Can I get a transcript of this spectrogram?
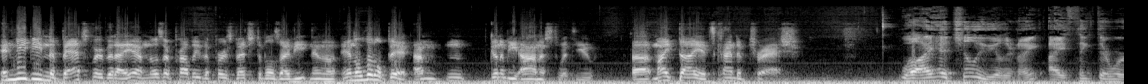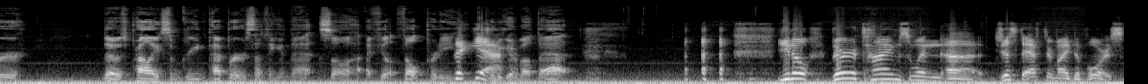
And me being the bachelor that I am, those are probably the first vegetables I've eaten in a, in a little bit. I'm going to be honest with you. Uh, my diet's kind of trash. Well, I had chili the other night. I think there were there was probably some green pepper or something in that, so I feel felt pretty yeah. pretty good about that. You know, there are times when uh, just after my divorce,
